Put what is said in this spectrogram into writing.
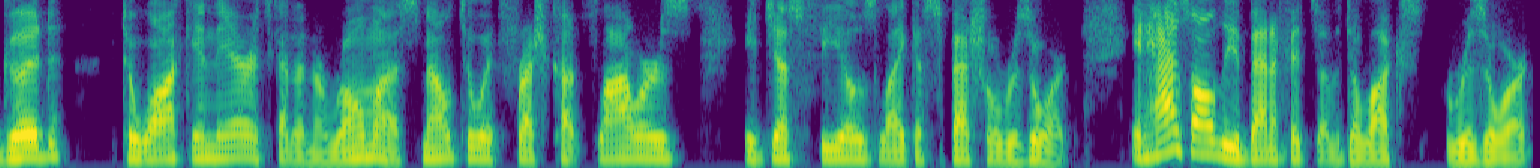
good to walk in there. It's got an aroma, a smell to it, fresh cut flowers. It just feels like a special resort. It has all the benefits of a deluxe resort.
